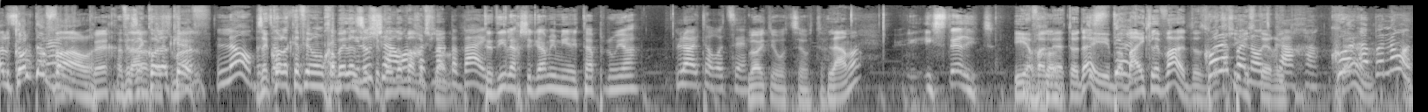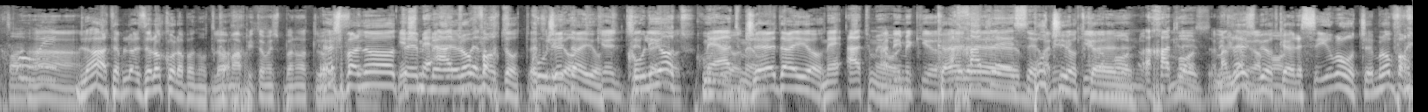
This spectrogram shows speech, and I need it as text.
על- כל. דבר. וזה כל. הכיף. לא, זה כל הכיף עם המחבל הזה, הם שכל דבר אפשר. בבית. תדעי לך שגם אם היא הייתה פנויה, לא היית רוצה. לא הייתי רוצה אותה. למה? היסטרית. היא, אבל נכון. אתה יודע, היא. בבית לבד, אז כל בטח שהיא הבנות. ככה, כל כן, הבנות, נכון. אורי. אה, לא, לא- זה לא כל הבנות לא, ככה. מה פתאום יש בנות לא יש. בנות, יש הן אה, לא מפחדות, הן קוליות. ג'דאיות. כן, קוליות, ג'דאיות, מעט מאוד. ג'דאיות. מעט מאוד. אני מכיר. אחת לעשר. בוצ'יות כאלה. אחת. לעשר. לסביות. כאלה, שעירות, שהן לא מפחדות.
